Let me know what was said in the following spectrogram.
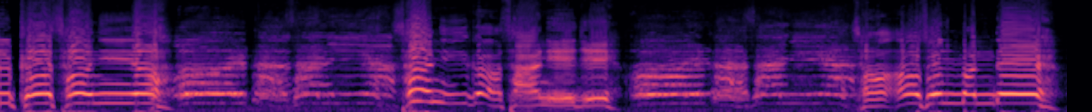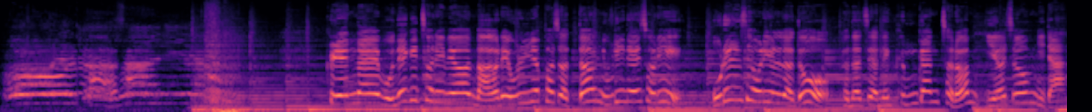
얼카산이야? 산이가 산이지. 자손만대. 그 옛날 모내기철이면 마을에 울려 퍼졌던 우리네 소리 오랜 세월이 흘러도 변하지 않는 금강처럼 이어져 옵니다.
